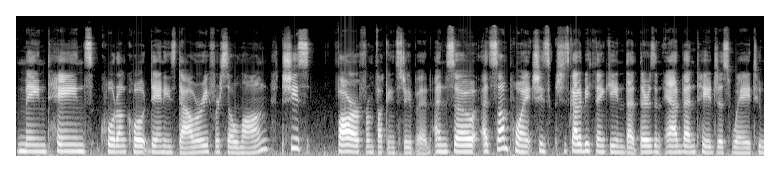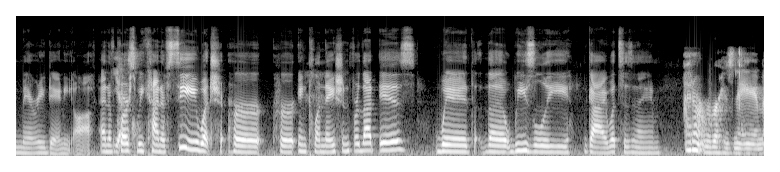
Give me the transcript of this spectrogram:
maintains quote unquote Danny's dowry for so long. She's far from fucking stupid. And so at some point she's she's got to be thinking that there's an advantageous way to marry Danny off. And of Yes. course we kind of see what sh- her her inclination for that is with the Weasley guy. What's his name? I don't remember his name.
